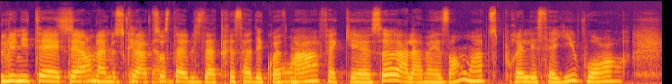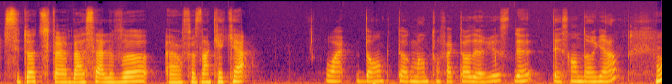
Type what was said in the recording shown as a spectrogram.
L'unité interne, la musculature interne. stabilisatrice adéquatement. Ouais. Fait que ça, à la maison, hein, tu pourrais l'essayer, voir si toi, tu fais un Vassalva en faisant caca. Ouais, donc tu augmentes ton facteur de risque de descente d'organes. Puis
